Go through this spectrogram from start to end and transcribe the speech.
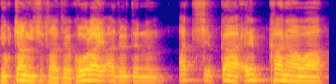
6장 24절 고라의 아들들은 아칠과 엘카나와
